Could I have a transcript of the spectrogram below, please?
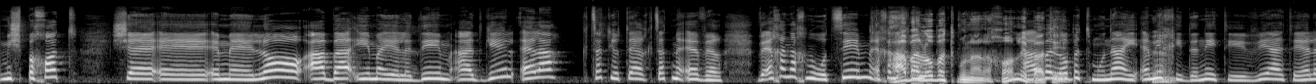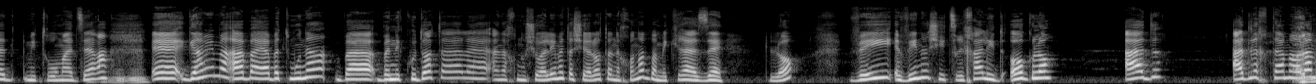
משפחות שהם אה, לא אבא, אימא, ילדים עד גיל, אלא קצת יותר, קצת מעבר. ואיך אנחנו רוצים, איך אנחנו... אבא לא בתמונה, נכון? אבא לבתי. לא בתמונה, היא אם כן. יחידנית, היא הביאה את הילד מתרומת זרע. אה, גם אם האבא היה בתמונה, בנקודות האלה אנחנו שואלים את השאלות הנכונות, במקרה הזה לא. והיא הבינה שהיא צריכה לדאוג לו עד, עד לכתה מהעולם,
